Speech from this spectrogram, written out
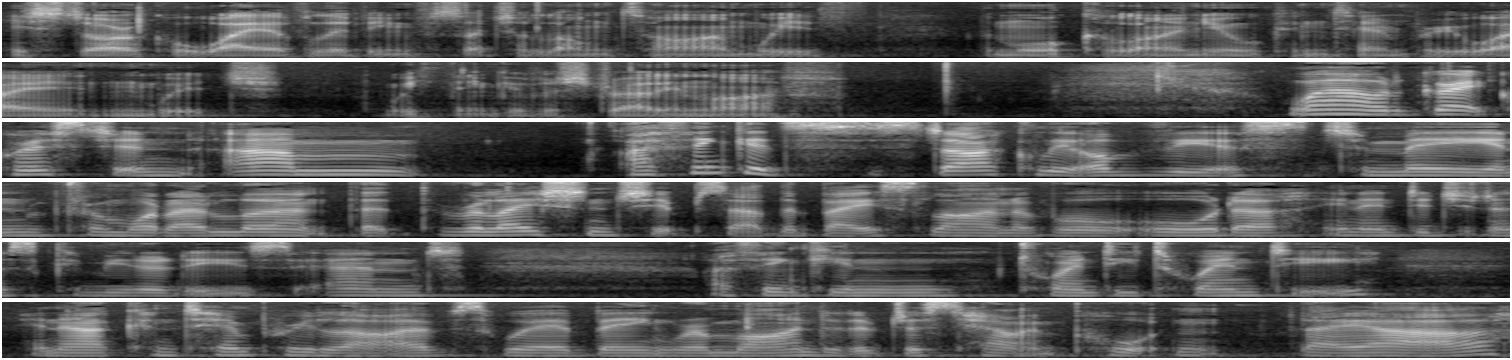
historical way of living for such a long time with the more colonial contemporary way in which we think of Australian life? Wow, great question. Um, I think it's starkly obvious to me, and from what I learnt, that relationships are the baseline of all order in Indigenous communities. And I think in 2020, in our contemporary lives, we're being reminded of just how important they are,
